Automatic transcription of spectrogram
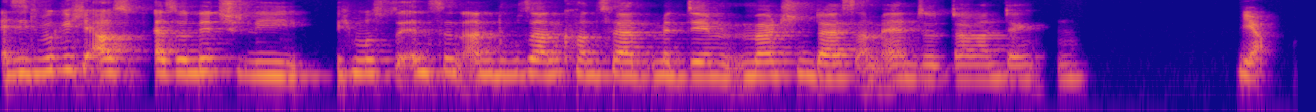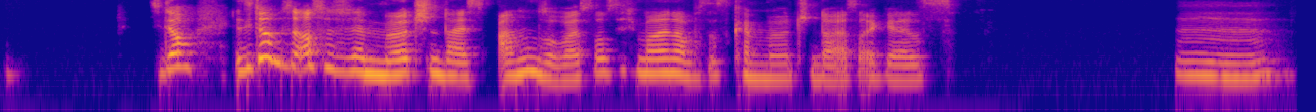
Es sieht wirklich aus, also literally, ich musste instant an Dusan-Konzert mit dem Merchandise am Ende daran denken. Sieht auch, es sieht auch ein bisschen aus, als wäre der Merchandise an, so weißt du, was ich meine? Aber es ist kein Merchandise, I guess. Hm.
